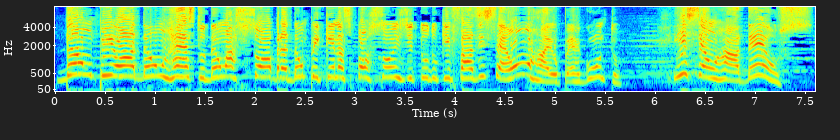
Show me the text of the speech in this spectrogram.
Dão um pior, dão um resto, dão a sobra, dão pequenas porções de tudo que faz. Isso é honra, eu pergunto? Isso é honrar a Deus?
